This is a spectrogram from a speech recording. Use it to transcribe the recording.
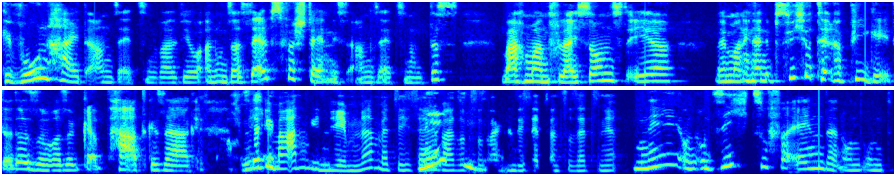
Gewohnheit ansetzen, weil wir an unser Selbstverständnis ansetzen. Und das macht man vielleicht sonst eher, wenn man in eine Psychotherapie geht oder so, also ganz hart gesagt. Ist auch also nicht immer angenehm, ne? mit sich selber nee. sozusagen an sich selbst anzusetzen. Ja. Nee, und, und sich zu verändern und, und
